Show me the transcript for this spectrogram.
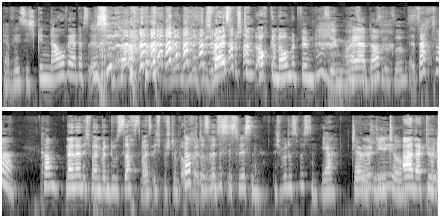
Da weiß ich genau, wer das ist. Ich weiß bestimmt auch genau, mit wem du singen Ah willst. ja, wenn du's doch. Sag's mal. Komm. Nein, nein, ich meine, wenn du es sagst, weiß ich bestimmt auch, Doch, wer du das würdest ist. es wissen. Ich würde es wissen. Ja, Jared Leto. Ah, natürlich,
